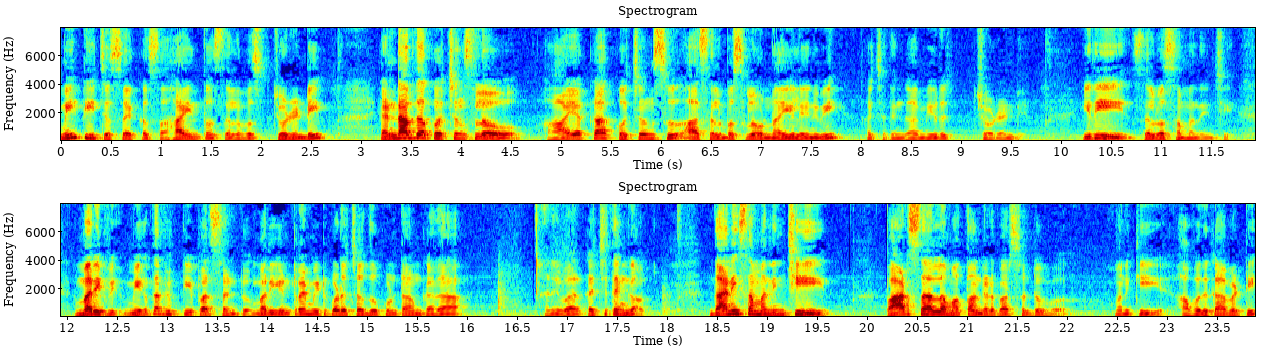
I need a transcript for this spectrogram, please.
మీ టీచర్స్ యొక్క సహాయంతో సిలబస్ చూడండి. ఎండ్ ఆఫ్ ద క్వశ్చన్స్లో ఆ యొక్క క్వశ్చన్స్ ఆ సిలబస్లో ఉన్నాయి లేనివి ఖచ్చితంగా మీరు చూడండి. ఇది సిలబస్ సంబంధించి. మరి మిగతా ఫిఫ్టీ పర్సెంట్ మరి ఇంటర్మీడియట్ కూడా చదువుకుంటాం కదా అని వారు ఖచ్చితంగా. దానికి సంబంధించి పాఠశాలలో మొత్తం హండ్రెడ్ పర్సెంట్ మనకి అవ్వదు కాబట్టి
